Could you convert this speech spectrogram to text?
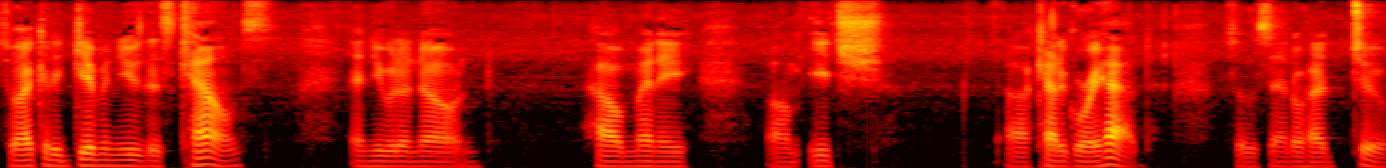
so I could have given you this counts and you would have known how many um, each uh, category had. So the sandal had 2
